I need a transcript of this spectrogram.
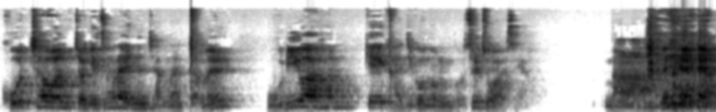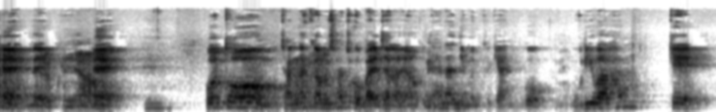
고차원적인 살아있는 장난감을 우리와 함께 가지고 노는 것을 좋아하세요. 나, 네. 네. 그렇군요. 네. 보통 장난감을 사주고 말잖아요. 근데 네. 하나님은 그게 아니고 네. 우리와 함께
